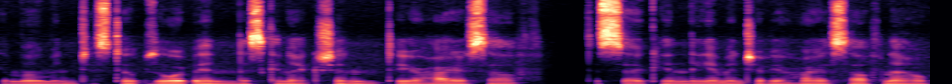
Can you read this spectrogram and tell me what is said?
Take a moment just to absorb in this connection to your higher self, to soak in the image of your higher self now.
